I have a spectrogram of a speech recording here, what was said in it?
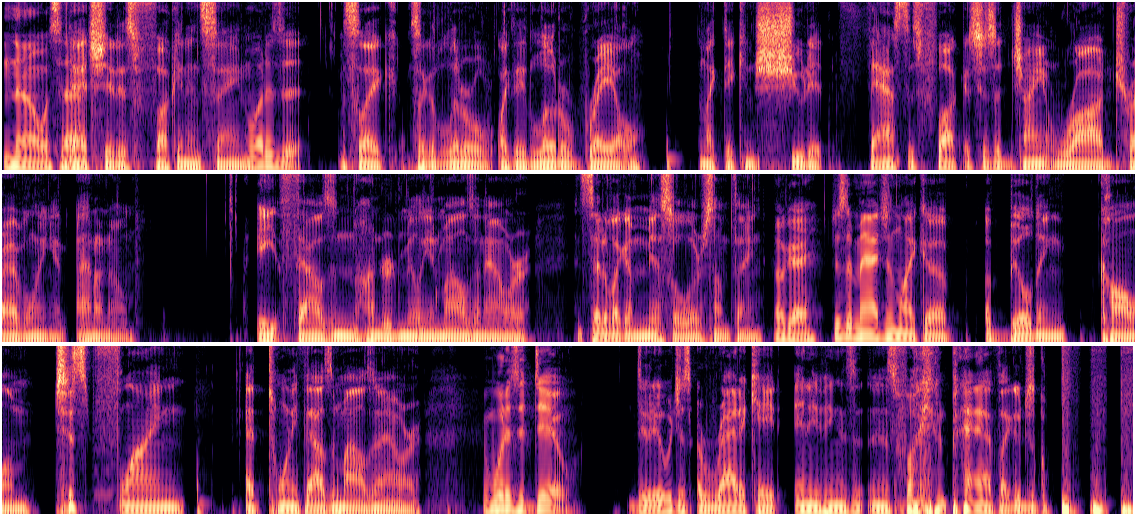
no. What's that? That shit is fucking insane. what is it? It's like it's like a literal like they load a rail and like they can shoot it fast as fuck. It's just a giant rod traveling at I don't know eight thousand hundred million miles an hour instead of like a missile or something. Okay. Just imagine like a, a building column just flying at 20,000 miles an hour. And what does it do? Dude, it would just eradicate anything in its fucking path. Like it would just go poof, poof, poof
